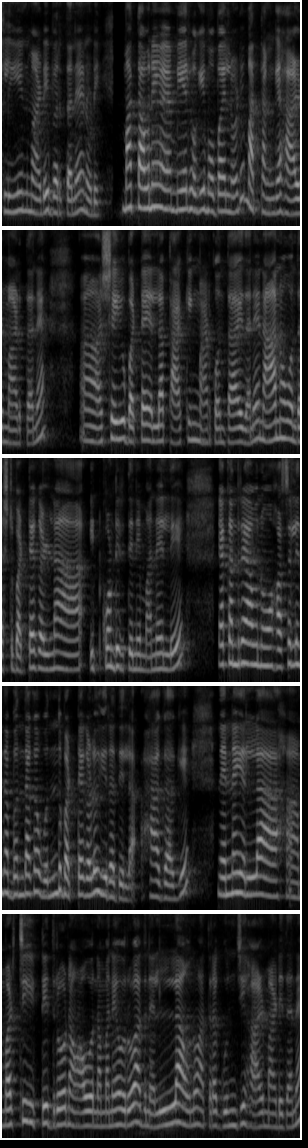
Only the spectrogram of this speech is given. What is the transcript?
ಕ್ಲೀನ್ ಮಾಡಿ ಬರ್ತಾನೆ ನೋಡಿ. ಮತ್ತು ಅವನೇ ಮೇಲೆ ಹೋಗಿ ಮೊಬೈಲ್ ನೋಡಿ ಮತ್ತು ಹಂಗೆ ಹಾಳು ಮಾಡ್ತಾನೆ. ಶೇಯು ಬಟ್ಟೆ ಎಲ್ಲ ಪ್ಯಾಕಿಂಗ್ ಮಾಡ್ಕೊತಾ ಇದ್ದಾನೆ. ನಾನು ಒಂದಷ್ಟು ಬಟ್ಟೆಗಳನ್ನ ಇಟ್ಕೊಂಡಿರ್ತೀನಿ ಮನೆಯಲ್ಲಿ. ಯಾಕಂದರೆ ಅವನು ಹಾಸ್ಟೆಲಿಂದ ಬಂದಾಗ ಒಂದು ಬಟ್ಟೆಗಳು ಇರೋದಿಲ್ಲ. ಹಾಗಾಗಿ ನೆನ್ನೆ ಎಲ್ಲ ಮಡ್ಚಿ ಇಟ್ಟಿದ್ರು ನಾವು, ನಮ್ಮ ಮನೆಯವರು. ಅದನ್ನೆಲ್ಲ ಅವನು ಆ ಥರ ಗುಂಜಿ ಹಾಳು ಮಾಡಿದ್ದಾನೆ.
